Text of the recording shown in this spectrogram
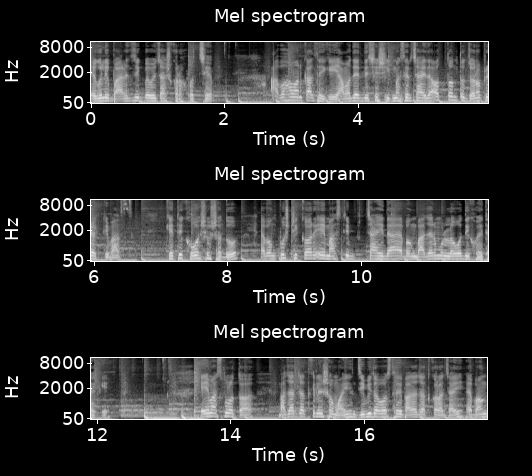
এগুলি বাণিজ্যিকভাবে চাষ করা হচ্ছে। আবহমান কাল থেকেই আমাদের দেশে শিং মাছের চাহিদা অত্যন্ত জনপ্রিয় একটি মাছ। খেতে খুবই সুস্বাদু এবং পুষ্টিকর এই মাছটির চাহিদা এবং বাজার মূল্য অধিক হয়ে থাকে। এই মাছ মূলত বাজারজাতকালীন সময় জীবিত অবস্থায় বাজারজাত করা যায় এবং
